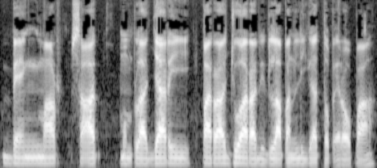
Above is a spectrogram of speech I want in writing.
Bankmark saat mempelajari para juara di 8 liga top Eropa.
